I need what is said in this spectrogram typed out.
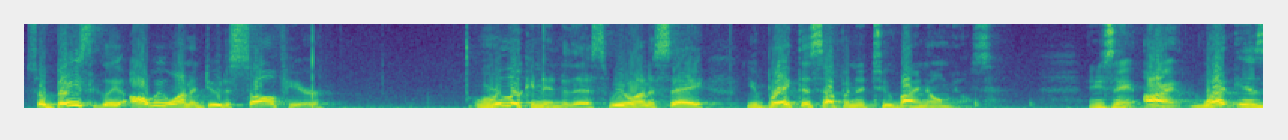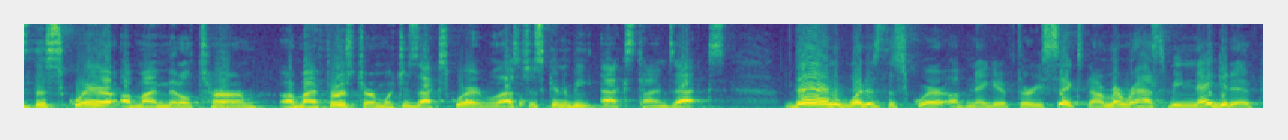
So basically, all we want to do to solve here, when we're looking into this, we want to say you break this up into two binomials. And you say, all right, what is the square of my middle term, of my first term, which is x squared? Well, that's just going to be x times x. Then what is the square of negative 36? Now remember, it has to be negative,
